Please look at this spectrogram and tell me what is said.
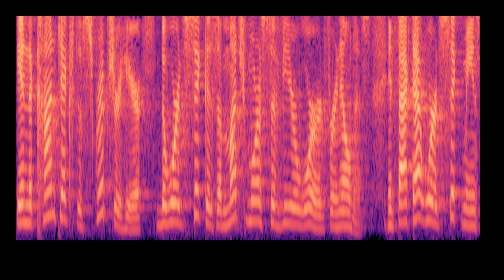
In the context of Scripture here, the word sick is a much more severe word for an illness. In fact, that word sick means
